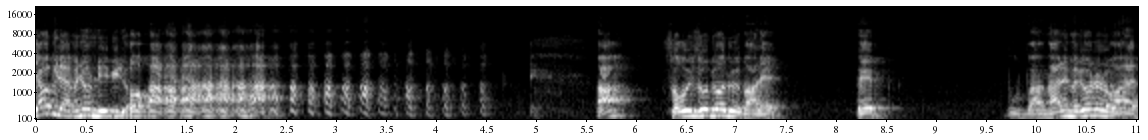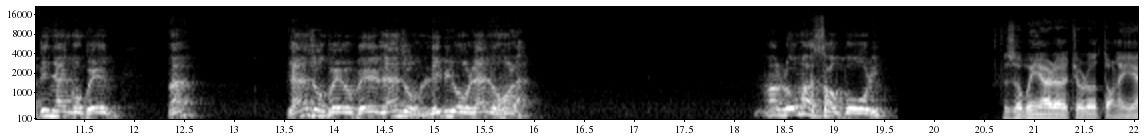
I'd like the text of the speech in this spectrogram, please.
ရောက်ပြီလားမင်းတို့နေပြီးတော့ဟာဆိုရင်ဆိုပြောတယ်ပါလေဘယ်ဘာငါလည်းမပြောတော့ပါတင်ချိုင်ကိုဘယ်ဟမ်လမ်းစုံဘယ်ဘယ်လမ်းစုံနေပြီးတော့လမ်းစုံဟုတ်လားငါလုံးမစောက်ပေါ်တယ်ဇော်ဘင်းရတော့ကျွန်တော်တို့တောင်လိုင်းရ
